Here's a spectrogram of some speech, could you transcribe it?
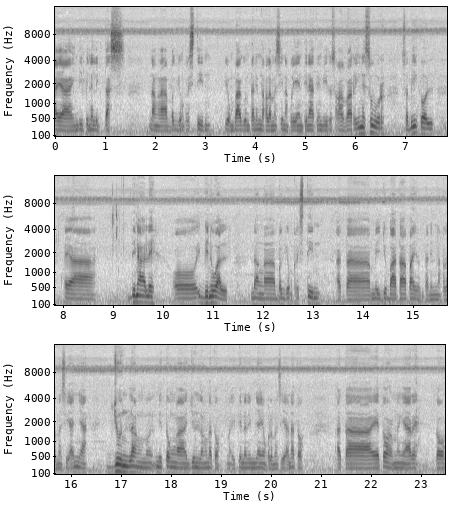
ay ah, hindi pinaligtas ng ah, bagyong Christine yung bagong tanim na kalamansi ng kliyente natin dito sa Camarines Sur sa Bicol ay ah, dinali o ibinuwal ng ah, bagyong Christine. At ah, medyo bata pa yung tanim ng kalamansian niya. June lang nitong ah, June lang na to na itinanim niya yung kalamansian na to. At ah, ito ang nangyari. To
